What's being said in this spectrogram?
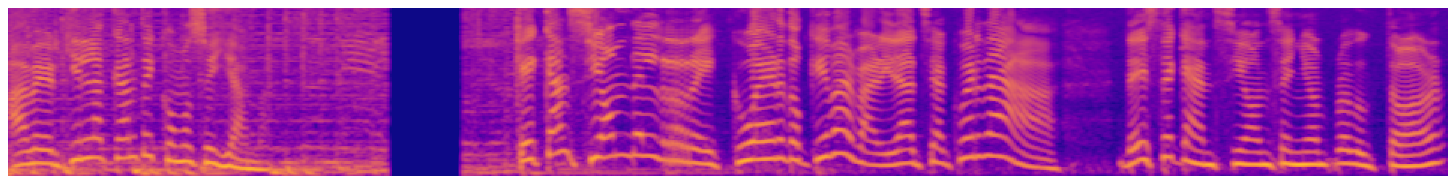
A ver, ¿quién la canta y cómo se llama? ¿Qué canción del recuerdo? ¡Qué barbaridad! ¿Se acuerda de esta canción, señor productor?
